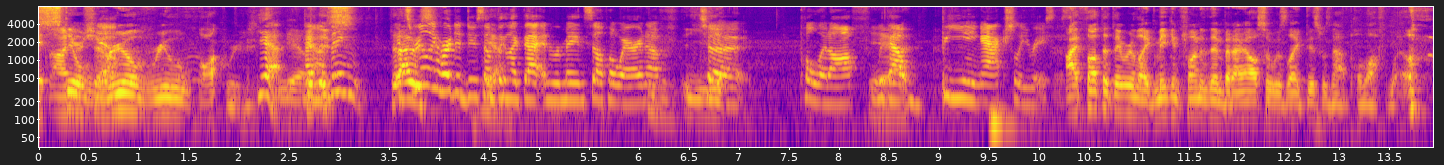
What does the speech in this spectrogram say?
blackface on still your show. real, real awkward. Yeah. Yeah. And the It's- thing that it's I was, really hard to do something yeah. like that and remain self-aware enough to Yeah. Pull it off Yeah. without being actually racist. I thought that they were like making fun of them, but I also was like, this was not pulled off well.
